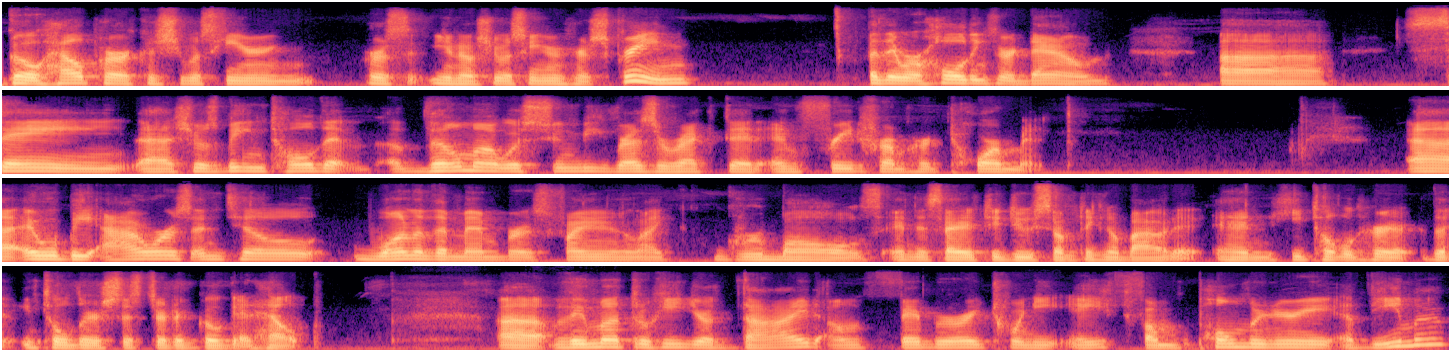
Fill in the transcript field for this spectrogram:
go help her because she was hearing her. You know, she was hearing her scream, but they were holding her down. Uh, saying uh, she was being told that Vilma would soon be resurrected and freed from her torment uh, it will be hours until one of the members finally like grew balls and decided to do something about it. And he told her that he told her sister to go get help. Uh, Vilma Trujillo died on February 28th from pulmonary edema.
